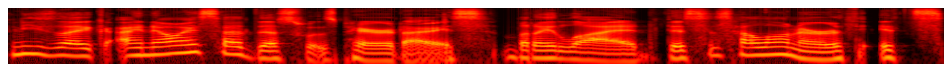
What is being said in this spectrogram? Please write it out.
And he's like, I know I said this was paradise, but I lied. This is hell on earth. It's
